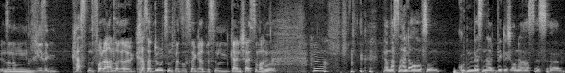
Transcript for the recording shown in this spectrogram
in so einem riesigen Kasten voller anderer krasser Dudes und versuchst da gerade ein bisschen geilen Scheiß zu machen. Ja. ja, was du halt auch auf so guten Messen halt wirklich auch noch hast, ist, ähm,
